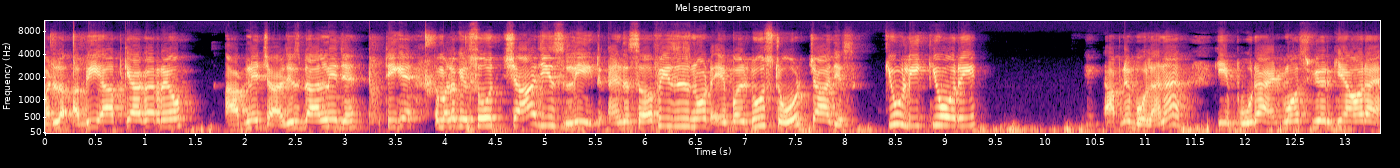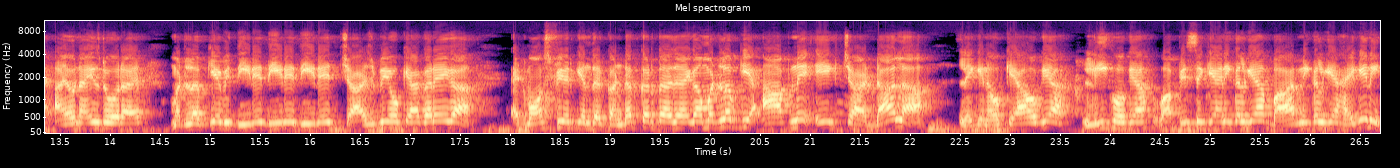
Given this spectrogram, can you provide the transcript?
मतलब अभी आप क्या कर रहे हो? आपने चार्जेस डालने जाए ठीक है? तो मतलब कि so charge is leaked and the surface is not able to store charges क्यों लीक क्यों हो रही है? आपने बोला ना कि पूरा एटमॉस्फेयर क्या हो रहा है? आयोनाइज्ड हो रहा है। मतलब कि अभी धीरे धीरे धीरे चार्ज भी वो क्या करेगा? एटमॉस्फेयर के अंदर कंडक्ट करता जाएगा। मतलब कि आपने एक चार्ज डाला, लेकिन वो क्या हो गया? लीक हो गया। वापस से क्या निकल गया? बाहर निकल गया। है कि नहीं?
